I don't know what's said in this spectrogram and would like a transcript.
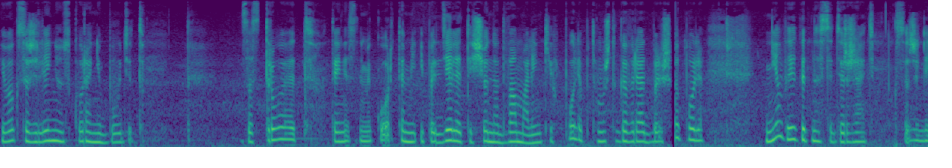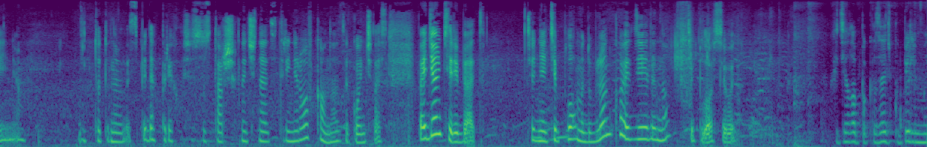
Его, к сожалению, скоро не будет. Застроят теннисными кортами и поделят еще на два маленьких поля, потому что, говорят, большое поле невыгодно содержать, к сожалению. Кто-то на велосипедах приехал, сейчас у старших начинается тренировка, у нас закончилась. Пойдемте, ребят. Сегодня тепло, мы дубленку одели, но тепло сегодня. Хотела показать, купили мы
